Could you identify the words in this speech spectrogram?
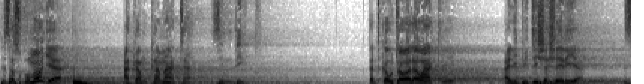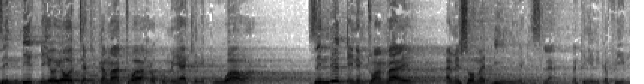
Sasa siku moja akamkamata zindiki katika utawala wake alipitisha sheria zindiki yoyote akikamatwa hukumu yake ni kuuawa zindiki ni mtu ambaye amesoma dini ya Kiislamu lakini ni kafiri.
